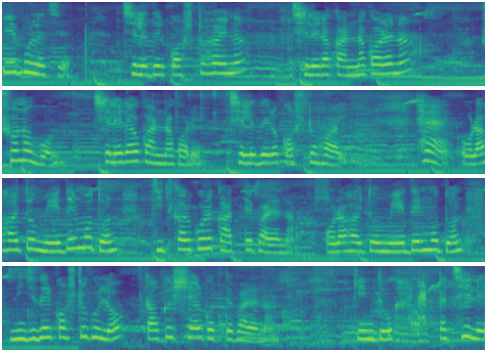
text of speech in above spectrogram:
কে বলেছে? ছেলেদের কষ্ট হয় না, ছেলেরা কান্না করে না। শোনো বোন, ছেলেরাও কান্না করে, ছেলেদেরও কষ্ট হয়। হ্যাঁ ওরা হয়তো মেয়েদের মতন চিৎকার করে কাঁদতে পারে না। ওরা হয়তো মেয়েদের মতন নিজেদের কষ্টগুলো কাউকে শেয়ার করতে পারে না। কিন্তু একটা ছেলে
